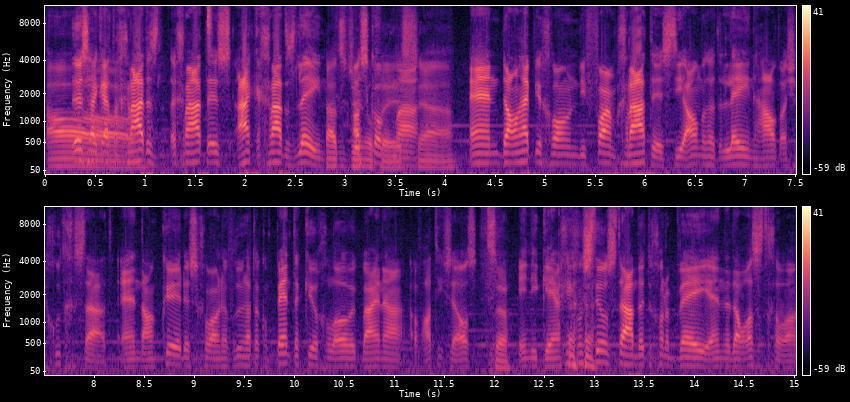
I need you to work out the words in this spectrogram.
Oh. Dus hij krijgt een gratis, een gratis, eigenlijk een gratis lane. Gratis als jungle ja. En dan heb je gewoon die farm gratis die anders uit de lane haalt als je goed staat. En dan kun je dus gewoon heel veel doen. Hij had ook een pentakill geloof ik bijna, of had hij zelfs Zo. in die game. Hij ging gewoon stilstaan, drukte gewoon op W en uh, dat was het gewoon.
